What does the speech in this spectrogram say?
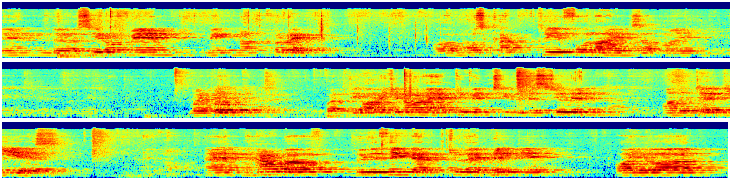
then the syrup man make not correct. Almost cut three or four lines of my my book, but the original I have given to the student on the third years. And how about, do you think that should I bring it, or you are,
